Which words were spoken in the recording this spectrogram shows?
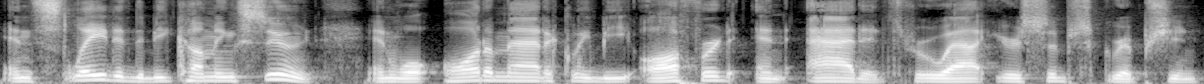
and slated to be coming soon and will automatically be offered and added throughout your subscription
